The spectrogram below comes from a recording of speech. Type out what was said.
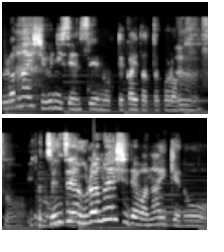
占い師ウニ先生のって書いてあったから、うん、そう。いや全然占い師ではないけど、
